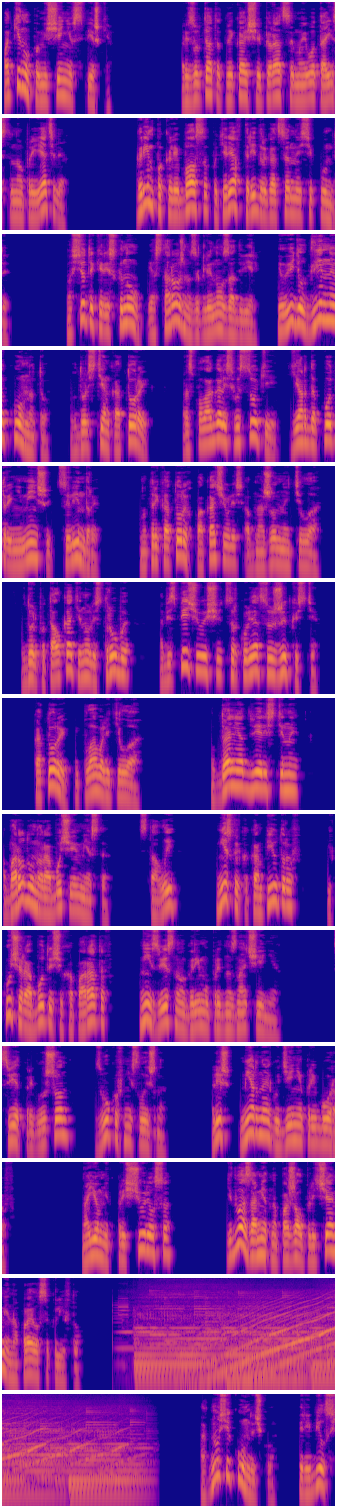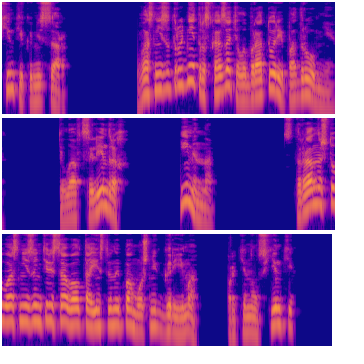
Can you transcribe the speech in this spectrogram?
покинул помещение в спешке. Результат отвлекающей операции моего таинственного приятеля? Грим поколебался, потеряв три драгоценные секунды. Но все-таки рискнул и осторожно заглянул за дверь. И увидел длинную комнату, вдоль стен которой располагались высокие, ярда по три не меньше, цилиндры, внутри которых покачивались обнаженные тела. Вдоль потолка тянулись трубы, обеспечивающие циркуляцию жидкости, в которой и плавали тела. У дальней от двери стены оборудовано рабочее место, столы, несколько компьютеров и куча работающих аппаратов неизвестного гриму предназначения. Свет приглушен, звуков не слышно. лишь мерное гудение приборов. Наемник прищурился, едва заметно пожал плечами и направился к лифту. «Одну секундочку», – перебил Схинки комиссар. «Вас не затруднит рассказать о лаборатории подробнее?» «Тела в цилиндрах?» «Именно. Странно, что вас не заинтересовал таинственный помощник грима», – протянул Схинки,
